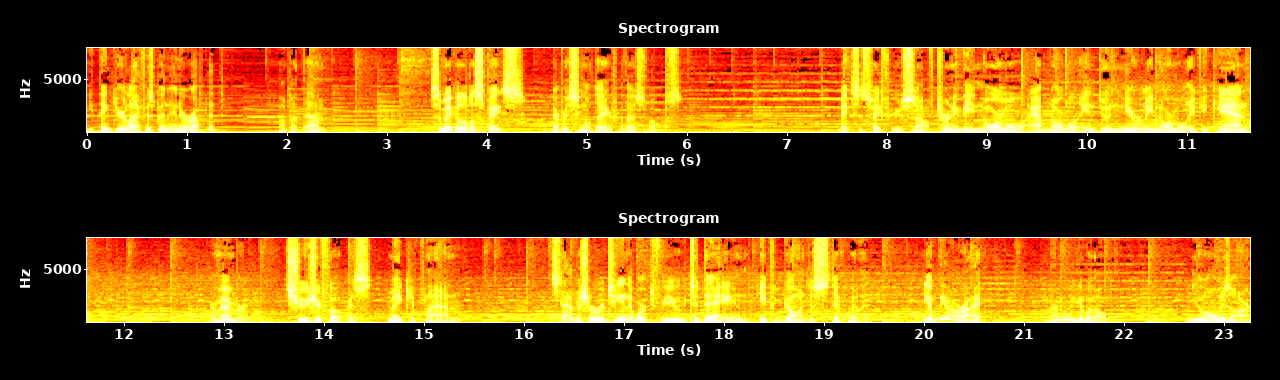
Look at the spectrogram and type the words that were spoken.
You think your life has been interrupted? How about them? So make a little space every single day for those folks. Make some space for yourself, turning the normal, abnormal into nearly normal if you can. Remember, choose your focus, make your plan, establish a routine that works for you today, and keep it going. Just stick with it. You'll be all right. I know you will. You always are.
